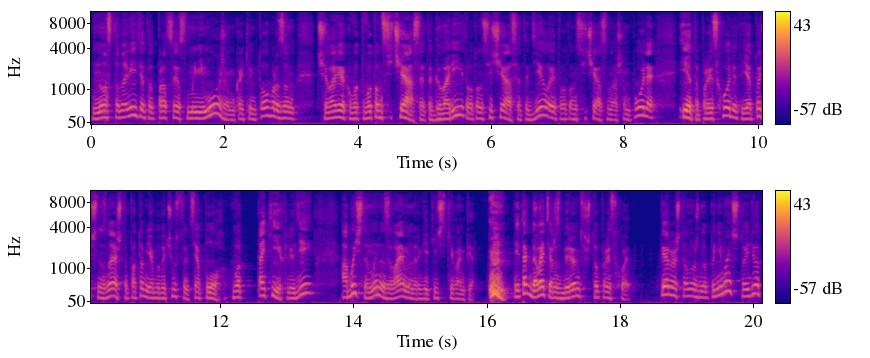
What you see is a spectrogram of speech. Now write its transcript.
но остановить этот процесс мы не можем каким-то образом. Человек, вот, вот он сейчас это говорит, вот он сейчас это делает, вот он сейчас в нашем поле, и это происходит, и я точно знаю, что потом я буду чувствовать себя плохо. Вот таких людей обычно мы называем энергетический вампир. Итак, давайте разберемся, что происходит. Первое, что нужно понимать, что идет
